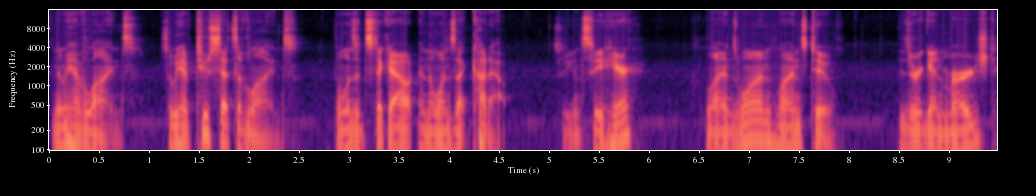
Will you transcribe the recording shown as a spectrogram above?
And then we have lines. So we have two sets of lines. The ones that stick out and the ones that cut out. So you can see here, lines one, lines two. These are again merged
